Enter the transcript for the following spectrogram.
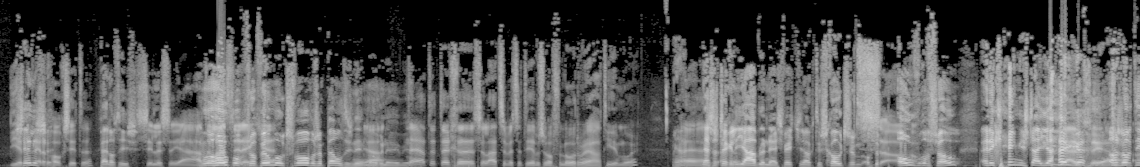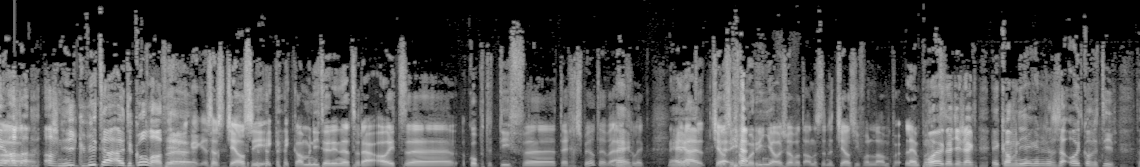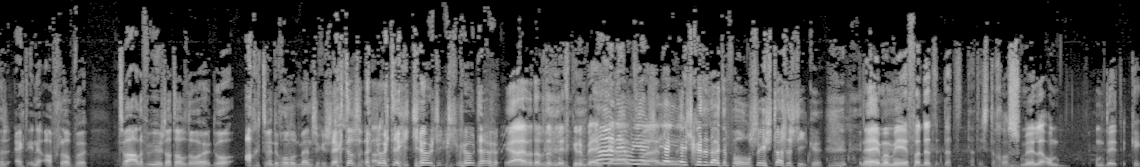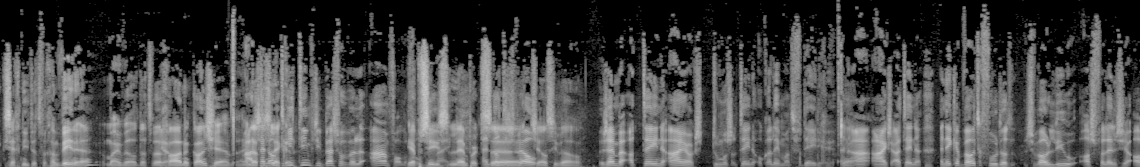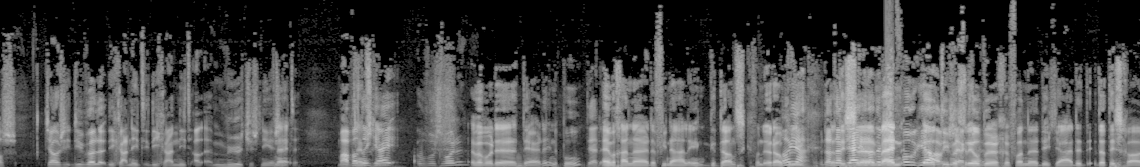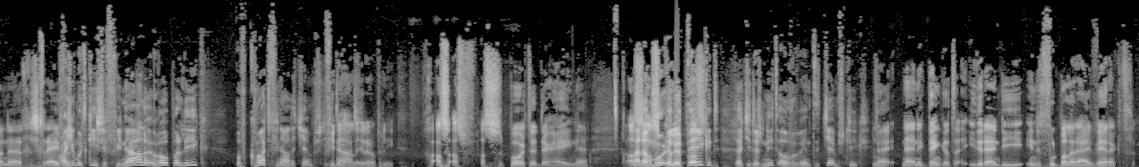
die heb ik Sillissen. erg hoog zitten. penalties. Sillissen, ja. We hopen op zoveel mogelijk zwalbers en penalties neer Ja. mogen nemen. Nee, Ja. hij had het tegen zijn laatste wedstrijd, die hebben ze wel verloren, maar hij had hij hem hoor. Ja. Eh, Net zoals tegen de Jablones, weet je nog? Toen schoten ze hem op de Zo. over of zo. En ik ging niet staan juichen. Juichen, ja. Alsof hij als, Oh. als een Higuita uit de goal had. Ja, eh. kijk, zoals Chelsea, ik, ik kan me niet herinneren dat we daar ooit eh, competitief eh, tegen gespeeld hebben Nee. eigenlijk. Nee, en het, Chelsea van. Mourinho is wel wat anders dan de Chelsea van Lamp Lampard. Mooi ook dat je zegt, ik kan me niet herinneren dat ze daar ooit competitief. Dat is echt in de afgelopen 12 uur is dat al door, door 2800 mensen gezegd dat ze nog nooit tegen Chelsea gespeeld hebben. Ja, wat dat betreft lig ik er een beetje ja, nee, uit. maar jij, maar, jij, eh, jij schudt het uit de pols, je statistieken. nee, maar meer van, dat, dat, dat is toch wel smullen om, om dit... Ik zeg niet dat we gaan winnen, maar wel dat we Ja. gewoon een kansje hebben. en Maar dat het zijn is ook lekker. drie teams die best wel willen aanvallen. Ja, precies. En dat is eh, wel- Chelsea wel. We zijn bij Athene Ajax. Toen was Athene ook alleen maar aan het verdedigen. En Ja. Ajax Athene. En ik heb wel het gevoel dat zowel Lille als Valencia als Chelsea die willen, die gaan niet, die gaan niet al- muurtjes neerzetten. Maar wat Nee, denk jij, hoeveel ze worden? En we worden derde in de pool. Derde. En we gaan naar de finale in Gdansk van de Europa Oh ja, League. dat heb is jij- eh, dat jij mijn ultieme gezegd, hè? grillburger van eh, dit jaar. Dat, dat is gewoon eh, geschreven. Als je moet kiezen, finale Europa League of kwartfinale Champions League? Finale Europa League. Als, als, als supporter erheen, hè. Als, maar dan moet, dat club, als- betekent dat je dus niet overwint de Champions League. Nee, nee, en ik denk dat iedereen die in de voetballerij werkt...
